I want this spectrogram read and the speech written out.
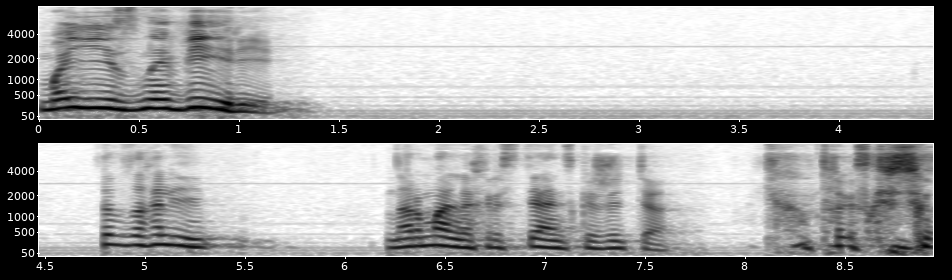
моїй зневірі. Це взагалі нормальне християнське життя. Я вам так скажу.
